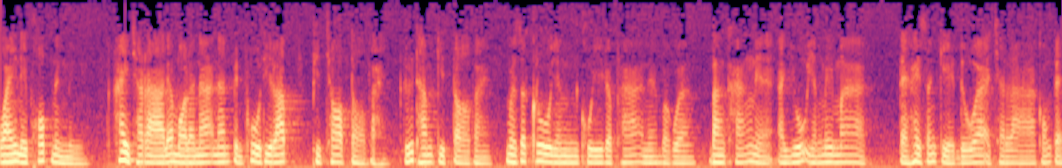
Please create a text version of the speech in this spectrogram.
ไว้ในภพหนึ่งหนึ่งให้ชราและมรณะนั้นเป็นผู้ที่รับผิดชอบต่อไป หรือทำกิจต่อไป เมื่อสักครู่ยังคุยกับพระเนี่ยบอกว่าบางครั้งเนี่ย อายุยังไม่มาก แต่ให้สังเกตดูว่าชราของแต่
